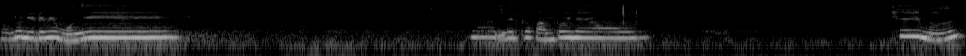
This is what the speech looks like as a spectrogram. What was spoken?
너는 이름이 뭐니? 나 이름표가 안 보이네요. 케임은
